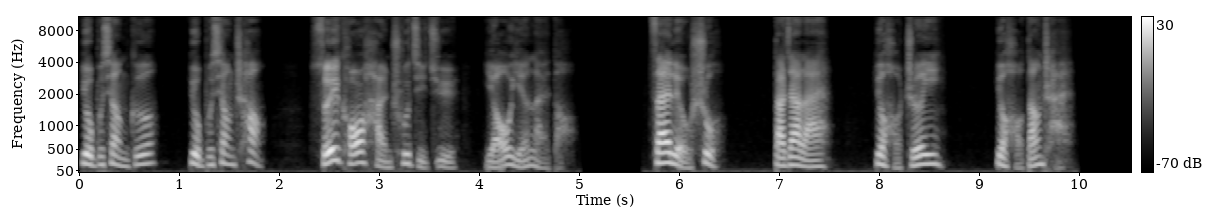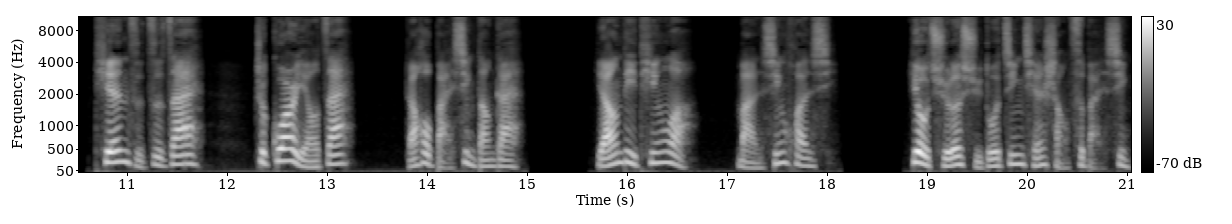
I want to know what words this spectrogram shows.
又不像歌，又不像唱，随口喊出几句谣言来道：“栽柳树，大家来，又好遮阴，又好当柴。天子自栽，这官儿也要栽，然后百姓当该。”炀帝听了，满心欢喜，又取了许多金钱赏赐百姓，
